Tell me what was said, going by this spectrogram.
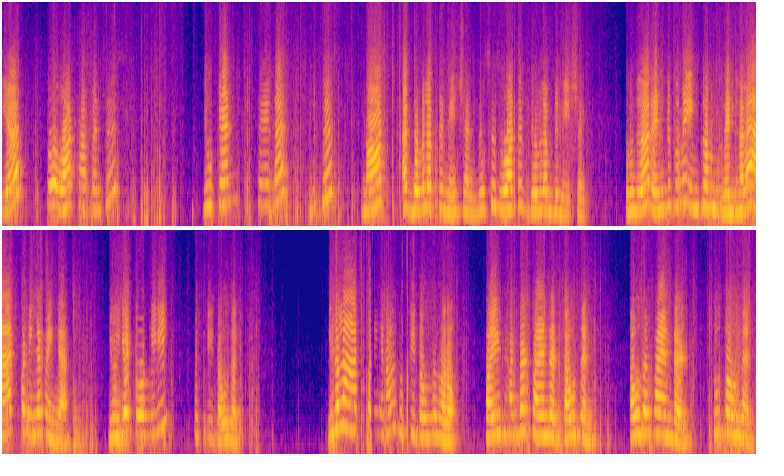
here so what happens is you can say that this is not a developed nation. This is what is developed nation. புரிஞ்சுதா? ரெண்டுக்குமே இன்கம் ரெண்டு ரெண்டுலாம் ஆட் பண்ணீங்கன்னு வைங்க. You will get totally fifty thousand இதெல்லாம் ஆட் பண்ணீங்கனாலும் ஃபிஃப்டி தௌசண்ட் வரும். Five hundred five hundred thousand thousand five hundred two thousand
